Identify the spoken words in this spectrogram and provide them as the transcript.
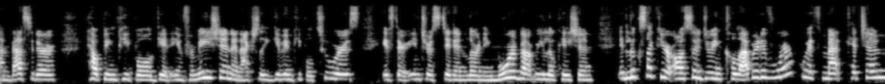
ambassador, helping people get information and actually giving people tours if they're interested in learning more about relocation. It looks like you're also doing collaborative work with Matt Ketchum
